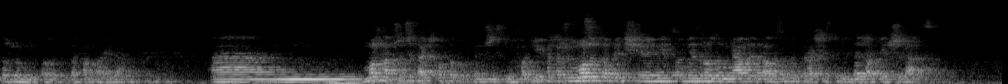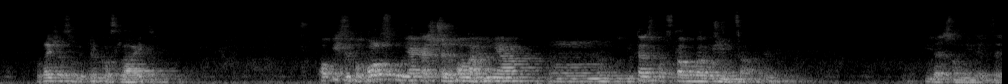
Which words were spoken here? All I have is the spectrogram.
do dżungli to Stefan Wajda. Można przeczytać o co tu w tym wszystkim chodzi, chociaż może to być nieco niezrozumiałe dla osoby, która się z tym zderza pierwszy raz. Podejrzę sobie tylko slajd. Opisy po polsku, jakaś czerwona linia mm, i to jest podstawowa różnica. Widać to mniej więcej.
